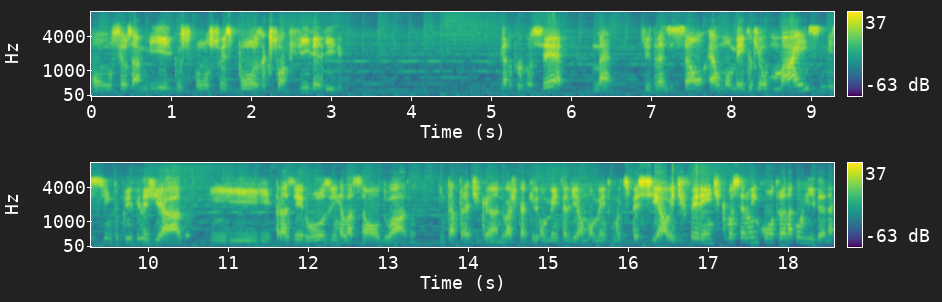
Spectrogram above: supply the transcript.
com os seus amigos, com sua esposa, com sua filha ali por você, né, de transição, é o momento que eu mais me sinto privilegiado e prazeroso em relação ao doado em estar tá praticando. Eu acho que aquele momento ali é um momento muito especial e diferente que você não encontra na corrida, né?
